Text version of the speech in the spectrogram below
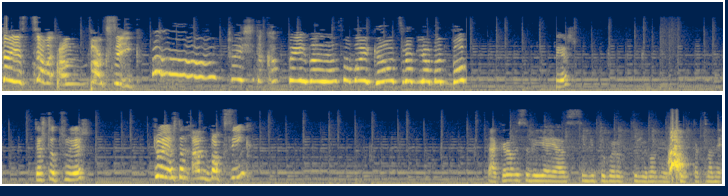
To jest cały unboxing! Aaa, Czuję się taka famous, oh my god, zrobiłam unboxing! Czujesz? Też to czujesz? Czujesz ten unboxing? Tak, robię sobie jaja z youtuberów, którzy robią tak zwany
